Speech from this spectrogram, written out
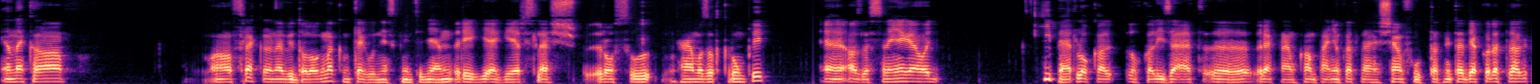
ennek a a Freckle nevű dolognak, amit úgy néz ki, mint egy ilyen régi egér slash rosszul hámozott krumpli, az lesz a lényege, hogy hiperlokalizált reklámkampányokat lehessen futtatni, tehát gyakorlatilag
